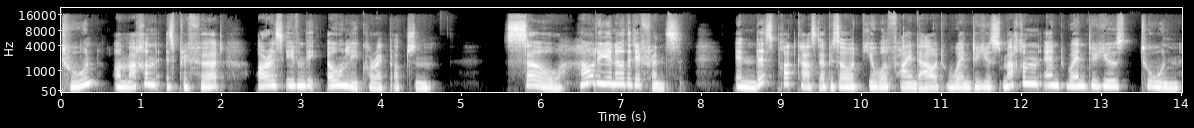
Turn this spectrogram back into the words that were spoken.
tun or machen is preferred or is even the only correct option. So, how do you know the difference? In this podcast episode, you will find out when to use machen and when to use tun,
